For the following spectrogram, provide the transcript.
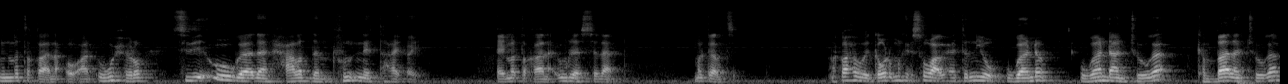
in mataqaana oo aan ugu xiro. Sidii u ogaadaan xaaladan run inay tahay ay ay mataqaana u raadsadaan. Ma garatay marka waxa weye gabadha marka wacda waxay tiri niyo uganda ugandaan joogaa kambalaan joogaa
